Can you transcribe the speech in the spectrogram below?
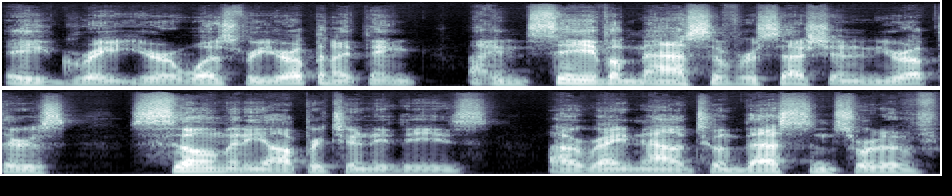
a great year it was for Europe. And I think I save a massive recession in Europe. There's so many opportunities uh, right now to invest and sort of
